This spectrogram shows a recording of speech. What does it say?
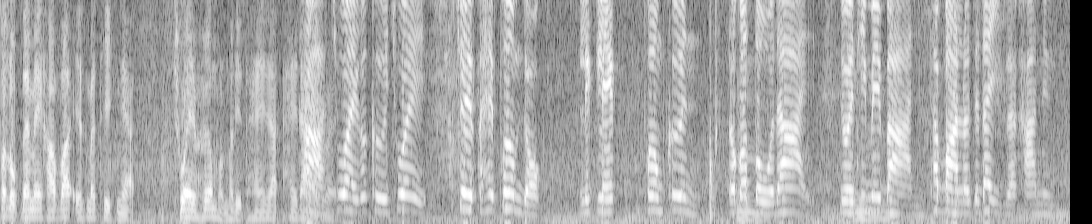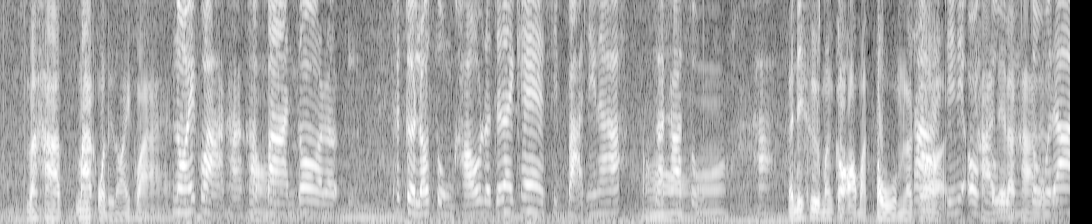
สรุปได้ไหมครับว่า S Matic เนี่ยช่วยเพิ่มผลผลิตให้ได้ให้ได้ค่ะด้วยช่วยก็คือช่วยช่วยให้เพิ่มดอกเล็ก ๆ เพิ่มขึ้น แล้วก็อืมโตได้ โดยอืที่มไม่บาน ถ้าบานเราจะได้อีกราคาหนึ่งราคามากกว่าหรือน้อยกว่าฮะน้อยกว่าค่ะค่ะอ๋อบานก็เราถ้าเกิดเราส่งเขาเราจะได้แค่ 10 บาทเองนะคะอ๋อราคาส่งค่ะแต่นี่คือมันก็ออกมาตูมแล้วก็ใช่ทีนี้ออกขายตูได้มราคาโตเลยได้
